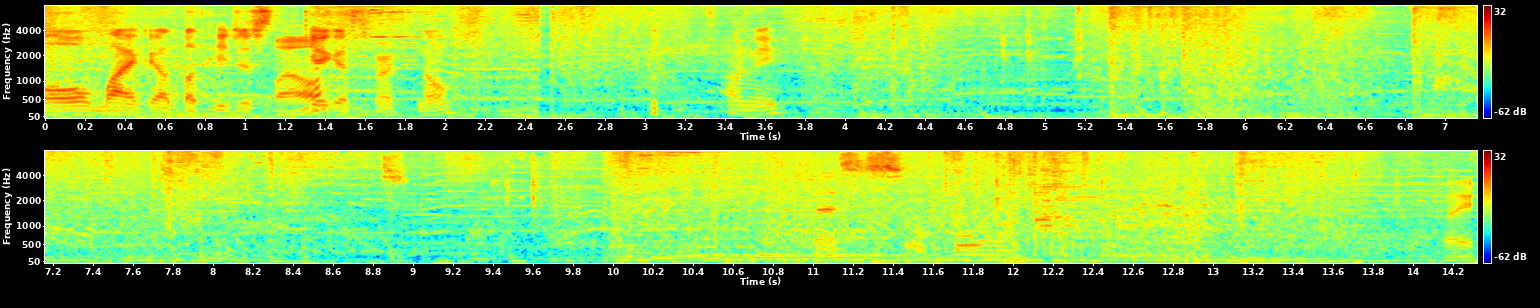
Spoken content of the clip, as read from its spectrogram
Oh my god, but he just Well. Giga no? On me. This is so boring. Right.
